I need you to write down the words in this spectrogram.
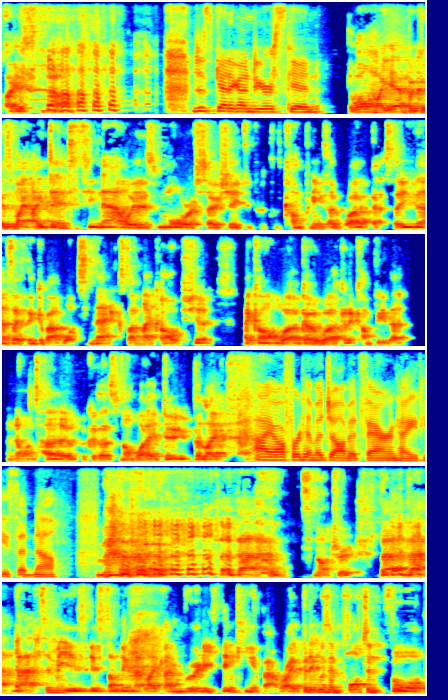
twice now, just getting under your skin. Well, my yeah, because my identity now is more associated with the companies I worked at. So even as I think about what's next, I'm like, oh shit, I can't work, go work at a company that no one's heard of because that's not what I do. But like, I offered him a job at Fahrenheit. He said no. not true. That that that to me is, is something that like I'm really thinking about, right? But it was important for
